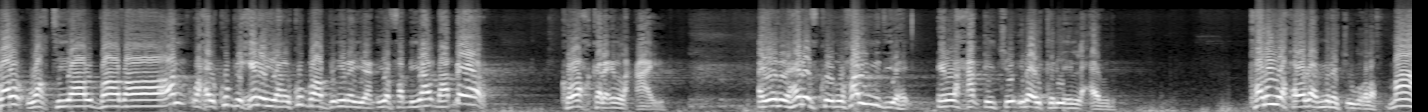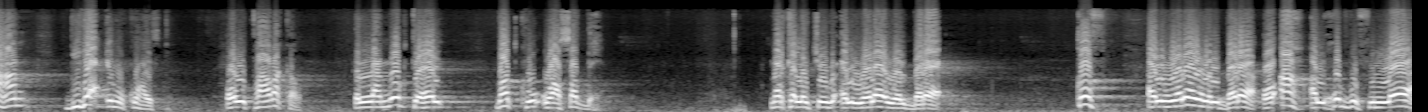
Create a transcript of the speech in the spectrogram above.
bal wakhtiyaal badan waxay ku bixinayaan ay ku baabi'inayaan iyo fadhiyaal dhaadheer koox kale in la caayo. Ayadoo hadafkoodu hal mid yahay in la xaqiijiyo ilaahay keliya in la caabudo. Kaliya xoogaa manhaj ugu qalaf ma ahan bidac inuu ku haysto. Oo uu taabo karo. Ilaa moog dadku waa saddex. Marka la joogo alwalaa walbaraa. Qof alwalaa walbaraa oo ah alxubu fi اllaah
